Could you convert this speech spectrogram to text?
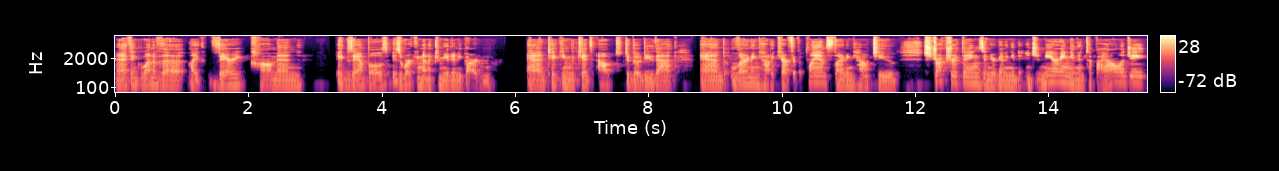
And I think one of the like very common examples is working on a community garden and taking the kids out to go do that and learning how to care for the plants, learning how to structure things, and you're getting into engineering and into biology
